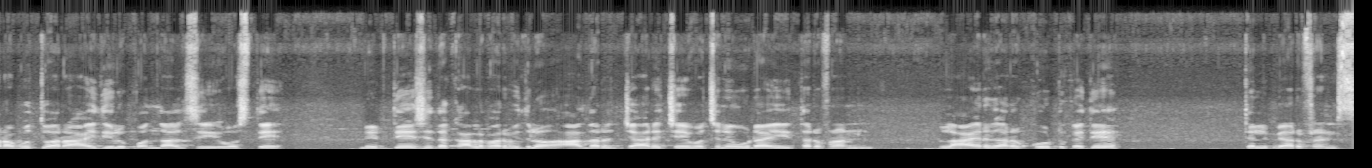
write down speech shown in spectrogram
ప్రభుత్వ రాయితీలు పొందాల్సి వస్తే నిర్దేశిత కాలపరిమితిలో ఆధార్ జారీ చేయవచ్చని ఉడాయ్ తరఫున లాయర్ గారు కోర్టుకైతే తెలిపారు ఫ్రెండ్స్.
